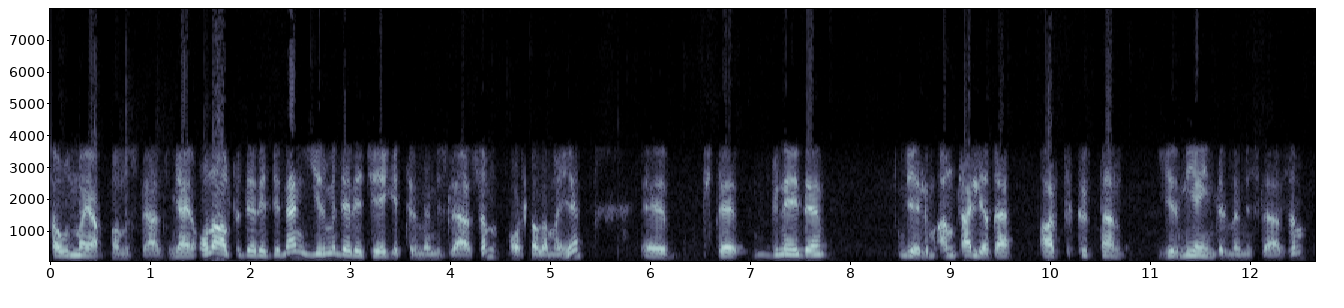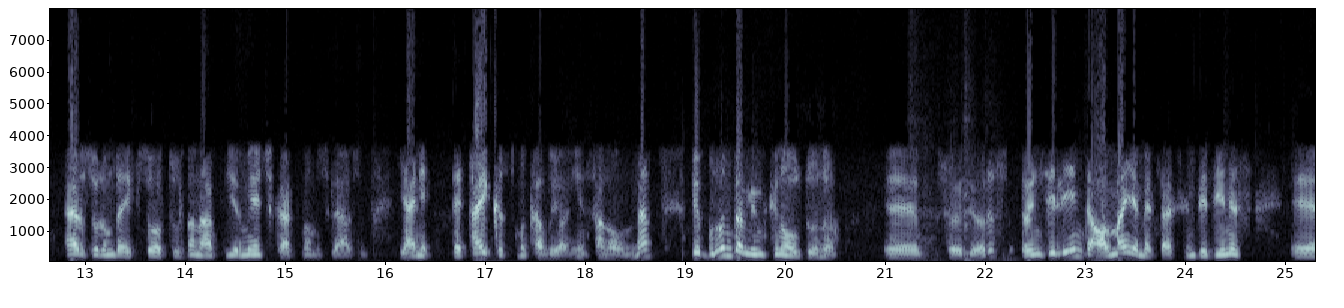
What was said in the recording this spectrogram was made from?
savunma yapmamız lazım. Yani 16 dereceden 20 dereceye getirmemiz lazım ortalamayı. Ee, işte güneyde diyelim Antalya'da artı 40'tan 20'ye indirmemiz lazım. Erzurum'da eksi 30'dan artı 20'ye çıkartmamız lazım. Yani detay kısmı kalıyor insanoğluna ve bunun da mümkün olduğunu e, söylüyoruz. Önceliğin de Almanya mesela sizin dediğiniz e,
